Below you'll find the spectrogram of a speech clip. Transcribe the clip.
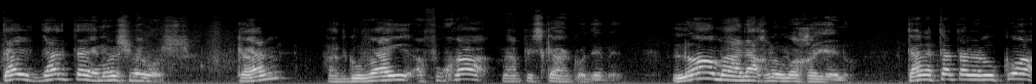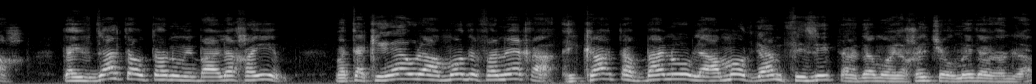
אתה הבדלת אנוש מראש. כאן התגובה היא הפוכה מהפסקה הקודמת. לא מה אנחנו ומה חיינו. אתה נתת לנו כוח, אתה הבדלת אותנו מבעלי חיים. ותכירהו לעמוד לפניך, הכרת בנו לעמוד גם פיזית, האדם הוא היחיד שעומד על רגליו,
